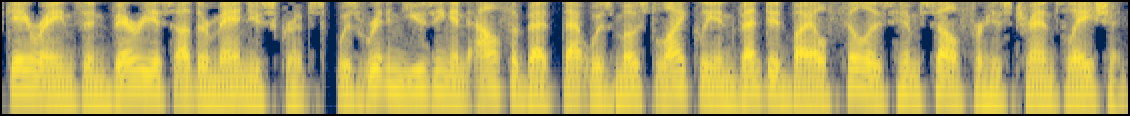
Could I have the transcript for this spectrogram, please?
Skeireins and various other manuscripts, was written using an alphabet that was most likely invented by Ulfilas himself for his translation.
